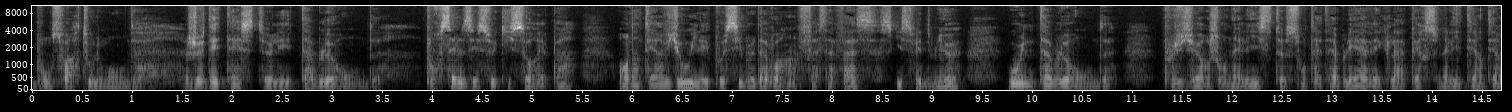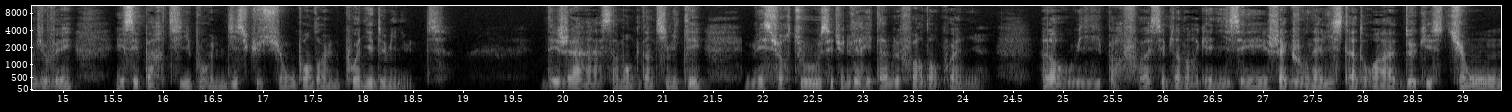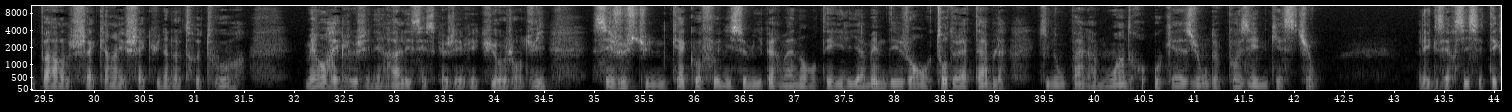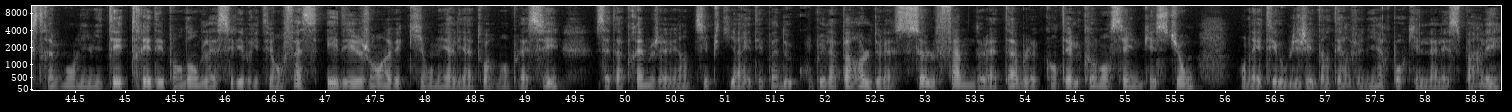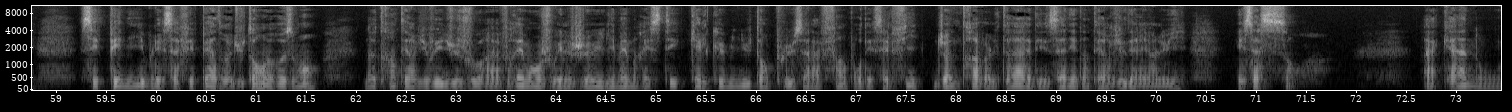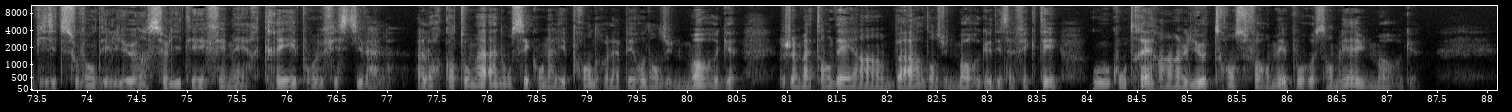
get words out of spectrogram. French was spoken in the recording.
Bonsoir tout le monde. Je déteste les tables rondes. Pour celles et ceux qui sauraient pas, en interview, il est possible d'avoir un face-à-face, ce qui se fait de mieux, ou une table ronde. Plusieurs journalistes sont attablés avec la personnalité interviewée, et c'est parti pour une discussion pendant une poignée de minutes. Déjà, ça manque d'intimité, mais surtout, c'est une véritable foire d'empoigne. Alors oui, parfois c'est bien organisé, chaque journaliste a droit à deux questions, on parle chacun et chacune à notre tour, mais en règle générale, et c'est ce que j'ai vécu aujourd'hui, c'est juste une cacophonie semi-permanente, et il y a même des gens autour de la table qui n'ont pas la moindre occasion de poser une question. L'exercice est extrêmement limité, très dépendant de la célébrité en face et des gens avec qui on est aléatoirement placé. Cet après-midi, j'avais un type qui arrêtait pas de couper la parole de la seule femme de la table quand elle commençait une question. On a été obligé d'intervenir pour qu'il la laisse parler. C'est pénible et ça fait perdre du temps, heureusement. Notre interviewé du jour a vraiment joué le jeu, il est même resté quelques minutes en plus à la fin pour des selfies. John Travolta a des années d'interview derrière lui, et ça se sent. À Cannes, on visite souvent des lieux insolites et éphémères, créés pour le festival. Alors quand on m'a annoncé qu'on allait prendre l'apéro dans une morgue, je m'attendais à un bar dans une morgue désaffectée, ou au contraire à un lieu transformé pour ressembler à une morgue.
